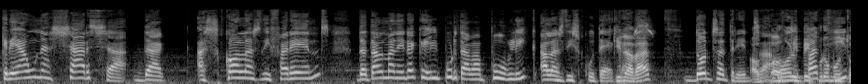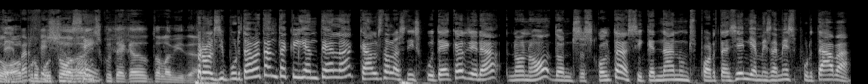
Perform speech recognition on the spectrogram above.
crear una xarxa de escoles diferents, de tal manera que ell portava públic a les discoteques. Quina edat? 12-13. El, el Molt típic petit, promotor, eh, el promotor això. de la Sí. discoteca de tota la vida. Però els hi portava tanta clientela que els de les discoteques era... No, no, doncs escolta, si aquest nano ens porta gent i a més a més portava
